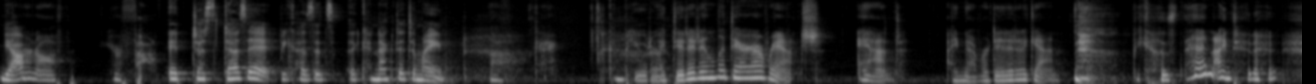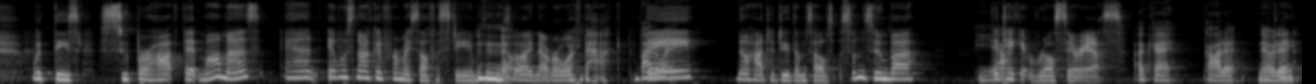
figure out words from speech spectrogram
Yeah. Turn off your phone. It just does it because it's connected to my Oh, okay. computer. I did it in Ladera Ranch and I never did it again because then I did it with these super hot fit mamas and it was not good for my self esteem. No. So I never went back. By the they way- know how to do themselves some Zumba. They take it real serious. okay. Got it. Noted. Okay.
